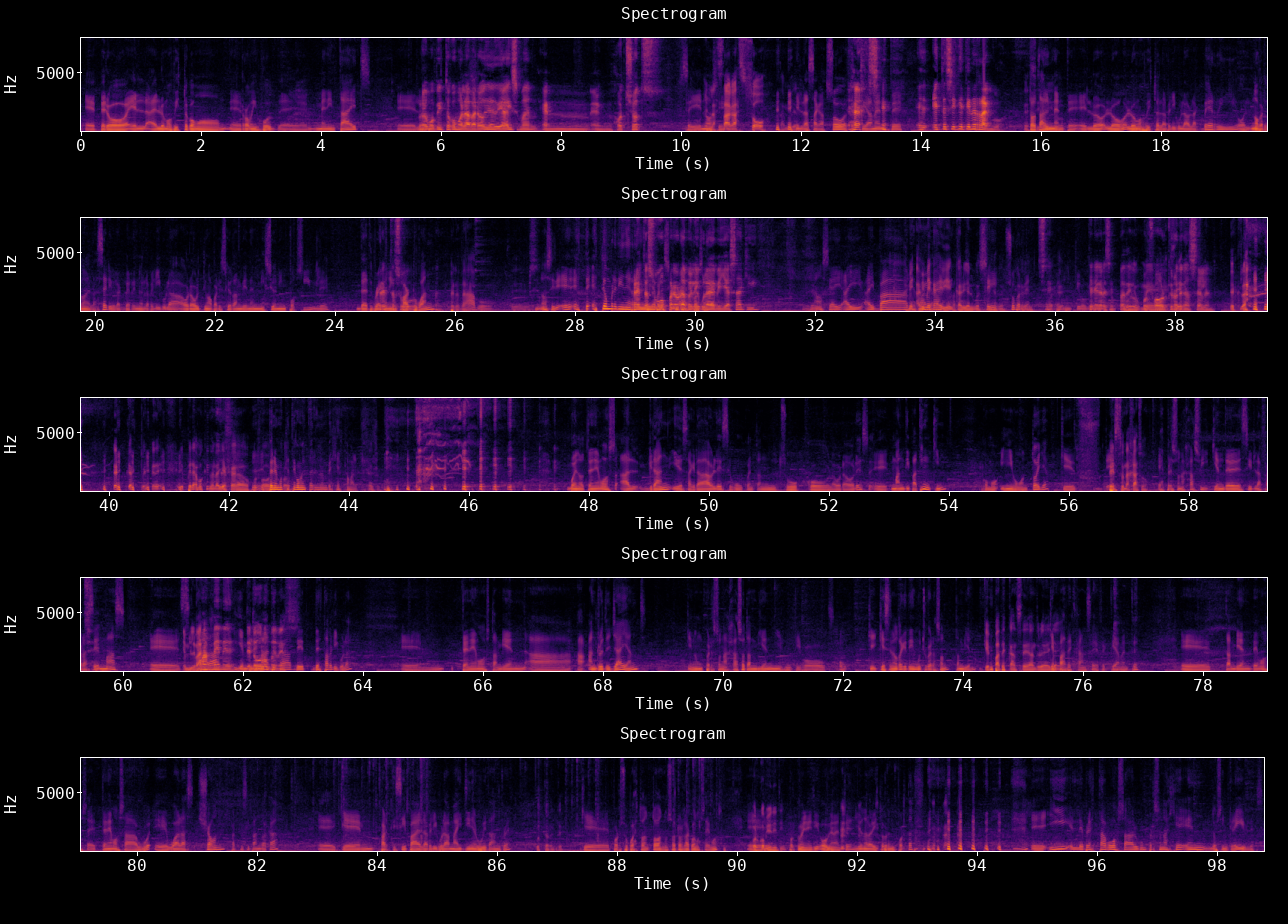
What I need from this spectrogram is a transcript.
Eh, pero él, a él lo hemos visto como eh, Robin Hood, eh, Men in Tights. Eh, Lo hemos visto como la parodia de Iceman en, en Hot Shots. Sí, En no, la sí. saga So en también. la saga Saw, efectivamente. E- Este sí que tiene rango. Sí. Totalmente. Eh, lo, lo- lo hemos visto en la película Blackberry, o no, perdón, en la serie Blackberry, no en la película. Ahora último apareció también en Misión Imposible, Death Reckoning su- Part 1. ¿Verdad, po? Sí. No, sí, e- este, este hombre tiene rango. Presta su voz para en una película cosas. de Miyazaki. No, sí, hay, hay, hay A mí, varias. a mí me cae bien cosas. Cary Elwes. Sí, súper bien. Sí. tipo que- Tiene cara simpático. Por Me- favor, que no te cancelen. Es claro. Espera- Esperamos que no la hayas cagado, por Eh, favor. Esperemos por que este comentario no envejezca mal. Bueno, tenemos al gran y desagradable, según cuentan sus colaboradores, eh, Mandy Patinkin, como Íñigo Montoya, que es, Personajazo. es personajazo y quien debe decir la frase Sí. más eh, Emblemática. y de todos los emblemática memes. de, de esta película. Eh, tenemos también a, a Andrew the Giant, tiene un personajazo también y es un tipo que, que se nota que tiene mucho corazón también. Que en paz descanse Andrew Que en paz Giant. descanse, efectivamente. Eh, también vemos, eh, tenemos a eh, Wallace Shawn participando acá, eh, que participa en la película My Dinner with Andre, Justamente. que por supuesto todos nosotros la conocemos. Por Eh, Community. Por Community, obviamente. Yo no la he visto, pero no importa. Eh, y le presta voz a algún personaje en Los Increíbles.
